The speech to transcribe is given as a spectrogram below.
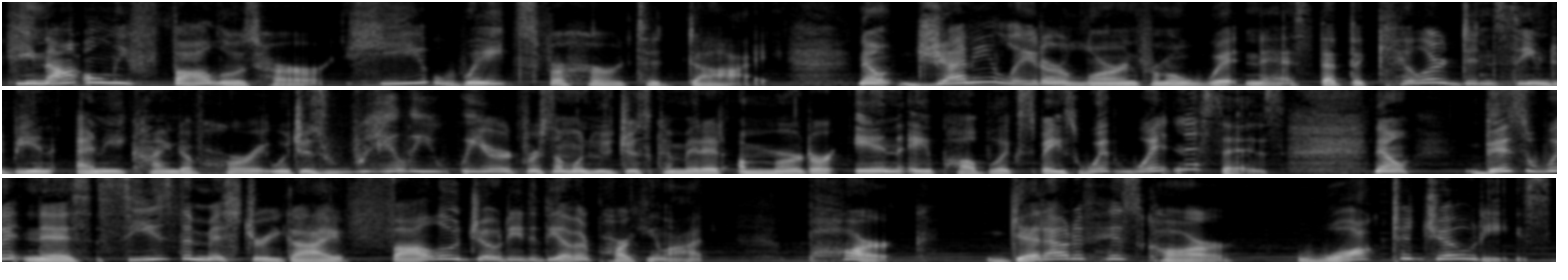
He not only follows her, he waits for her to die. Now, Jenny later learned from a witness that the killer didn't seem to be in any kind of hurry, which is really weird for someone who's just committed a murder in a public space with witnesses. Now, this witness sees the mystery guy follow Jodi to the other parking lot, park, get out of his car, walk to Jodi's,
